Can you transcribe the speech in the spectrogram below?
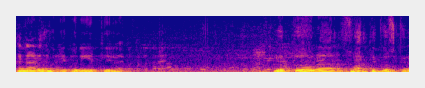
ಕನ್ನಡದ ಬಗ್ಗೆ ಧ್ವನಿ ಎತ್ತಲಿಲ್ಲ. ಇವತ್ತು ಅವರ ಸ್ವಾರ್ಥಕ್ಕೋಸ್ಕರ,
